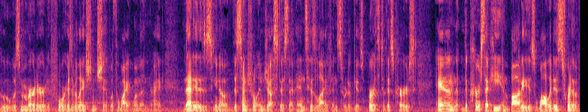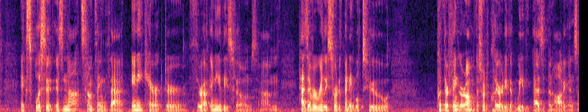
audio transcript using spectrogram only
who was murdered for his relationship with a white woman, right? That is, you know, the central injustice that ends his life and sort of gives birth to this curse. And the curse that he embodies, while it is sort of explicit, is not something that any character throughout any of these films um, has ever really sort of been able to put their finger on with the sort of clarity that we as an audience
